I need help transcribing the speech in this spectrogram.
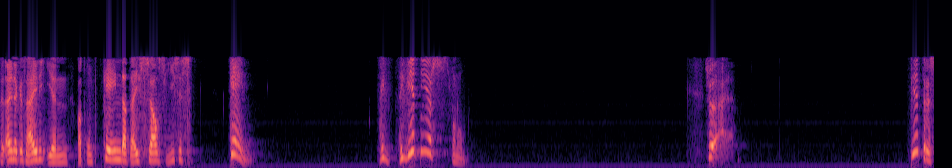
Uiteindelik is hy die een wat ontken dat hy selfs Jesus ken. Hy hy weet nie eers van hom. So Petrus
